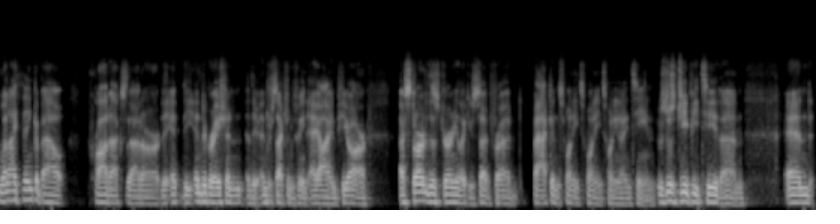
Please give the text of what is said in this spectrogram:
When I think about products that are the, the integration and the intersection between AI and PR. I started this journey, like you said, Fred, back in 2020, 2019. It was just GPT then. And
